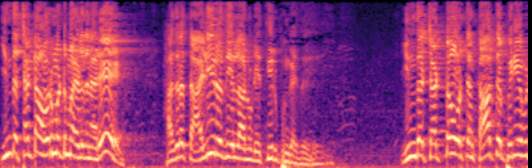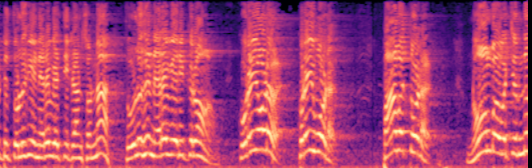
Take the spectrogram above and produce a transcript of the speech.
இந்த சட்டம் அவர் மட்டுமா எழுதினாரு? ஹசரத் அலி ரதியல்லானுடைய தீர்ப்புங்க இது. இந்த சட்டம் ஒருத்தன் காத்த பிரிய விட்டு தொழுகையை நிறைவேற்றிட்டான்னு சொன்னா தொழுகை நிறைவேறிக்கிறோம். குறையோட குறைவோட பாவத்தோட. நோம்ப வச்சிருந்து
